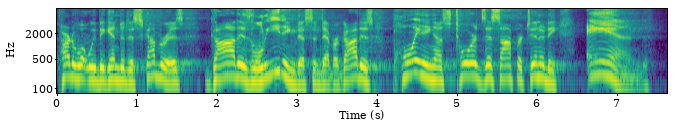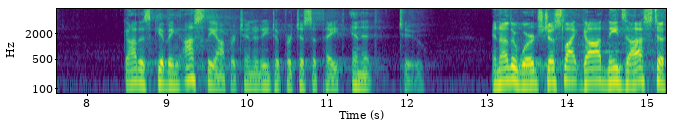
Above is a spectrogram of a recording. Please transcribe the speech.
part of what we begin to discover is God is leading this endeavor, God is pointing us towards this opportunity, and God is giving us the opportunity to participate in it too. In other words, just like God needs us to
